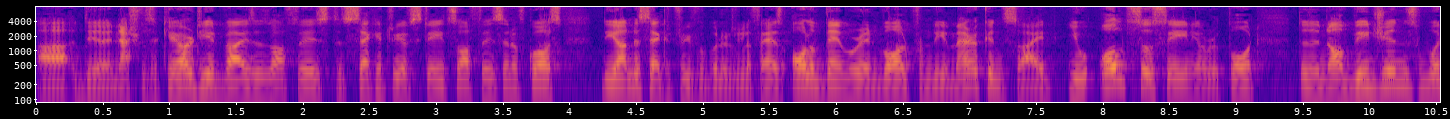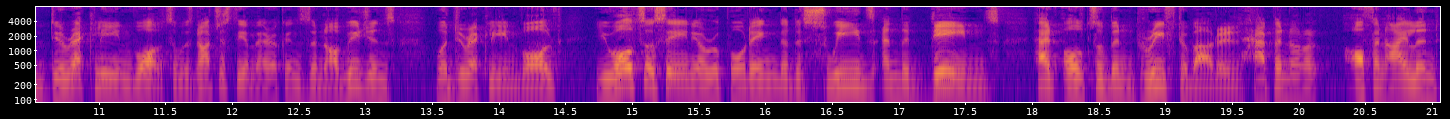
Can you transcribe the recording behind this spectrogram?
uh, the National Security Advisor's office, the Secretary of State's office, and of course the Undersecretary for Political Affairs. All of them were involved from the American side. You also say in your report that the Norwegians were directly involved. So it was not just the Americans, the Norwegians were directly involved. You also say in your reporting that the Swedes and the Danes had also been briefed about it. It happened on a, off an island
